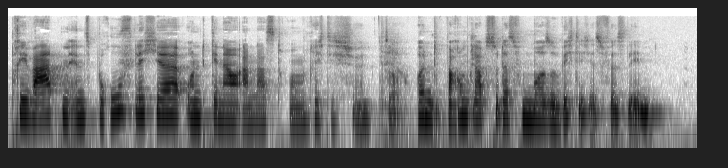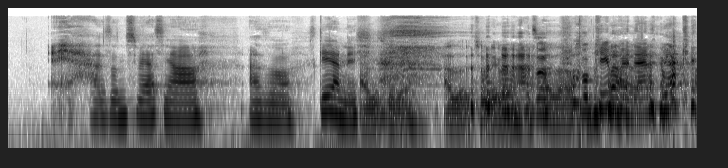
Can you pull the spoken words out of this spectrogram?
Privaten ins Berufliche und genau andersrum. Richtig schön. So. Und warum glaubst du, dass Humor so wichtig ist fürs Leben? Ja, sonst wäre es ja. Also, es geht ja nicht. Also, also Entschuldigung. also, also, wo kämen wir denn? Okay.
